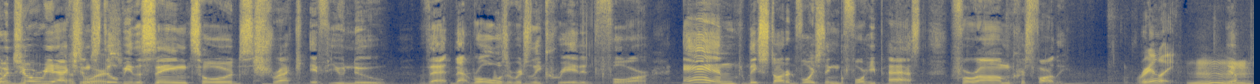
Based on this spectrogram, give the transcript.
Would your reaction still be the same towards Shrek if you knew that that role was originally created for, and they started voicing before he passed for um Chris Farley? Really? Yep,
